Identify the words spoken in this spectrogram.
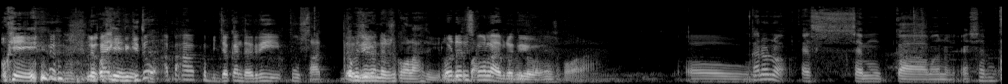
Oke. Loh kayak Oke. gitu-gitu apa kebijakan dari pusat? Dari... kebijakan dari sekolah sih Oh, dari sekolah berarti, tepatnya sekolah Oh. kan ono SMK mana? SMK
